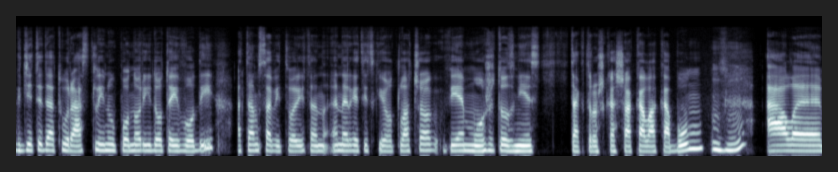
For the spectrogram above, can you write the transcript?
kde teda tú rastlinu ponorí do tej vody a tam sa vytvorí ten energetický otlačok. Viem, môže to zniesť tak troška šakalaka bum, uh-huh. ale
